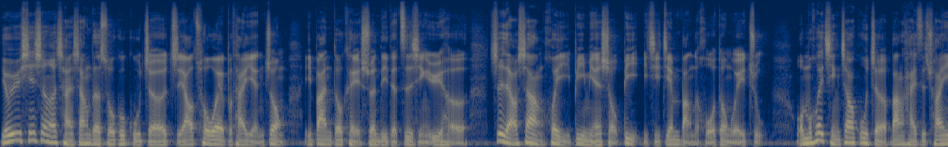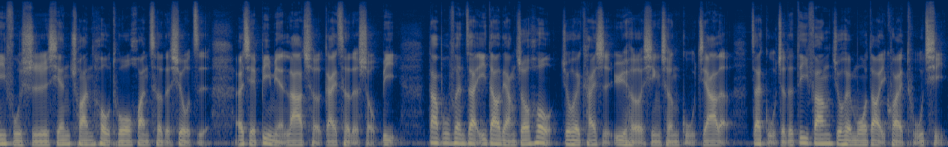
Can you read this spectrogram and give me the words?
由于新生儿产伤的锁骨骨折，只要错位不太严重，一般都可以顺利的自行愈合。治疗上会以避免手臂以及肩膀的活动为主。我们会请照顾者帮孩子穿衣服时，先穿后脱患侧的袖子，而且避免拉扯该侧的手臂。大部分在一到两周后就会开始愈合，形成骨痂了。在骨折的地方就会摸到一块凸起，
